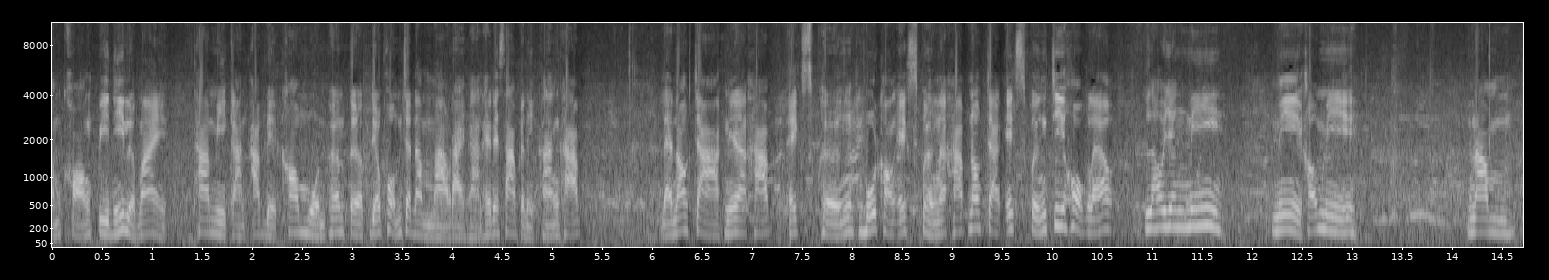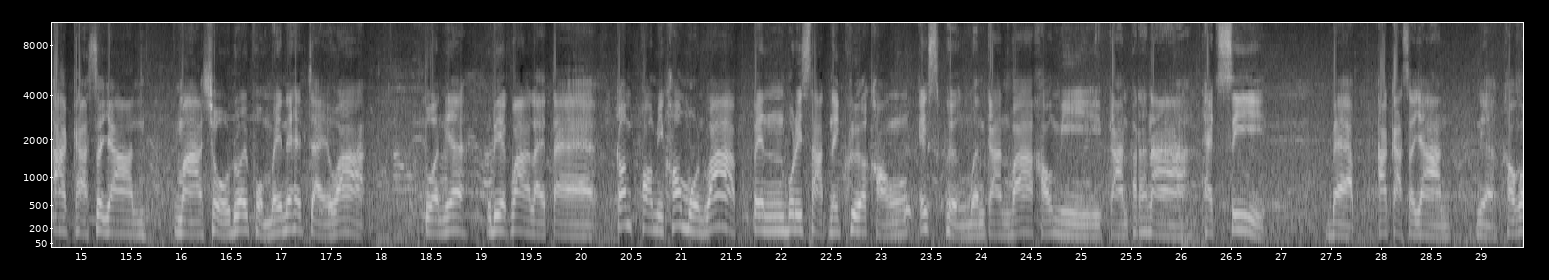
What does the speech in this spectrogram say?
3 ของปีนี้หรือไม่ ถ้ามีการอัปเดตข้อมูลเพิ่มเติม เดี๋ยวผมจะนำมารายงานให้ได้ทราบกันอีกครั้งครับ และนอกจากนี้นะครับ X เผิงบูธของ X เผิงนะครับ นอกจาก X เผิง G6 แล้ว เรายังมีนี่เขามีนำอากาศยานมาโชว์ด้วยผมไม่แน่ใจว่า ตัวเนี้ยเรียกว่าอะไรแต่ก็พอมีข้อมูลว่าเป็นบริษัทในเครือของ X เผิงเหมือนกันว่าเขามีการพัฒนาแท็กซี่แบบอากาศยานเนี่ยเขาก็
